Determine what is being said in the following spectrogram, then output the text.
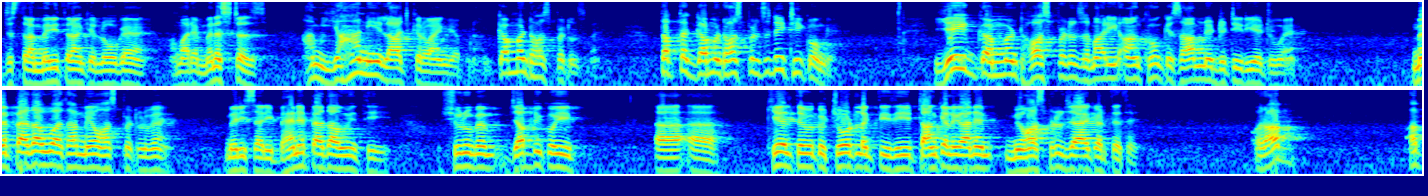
जिस तरह मेरी तरह के लोग हैं हमारे मिनिस्टर्स हम यहाँ नहीं इलाज करवाएँगे अपना गवर्नमेंट हॉस्पिटल्स में। तब तक गवर्नमेंट हॉस्पिटल्स नहीं ठीक होंगे। यही गवर्नमेंट हॉस्पिटल्स हमारी आँखों के सामने डिटीरिएट हुए हैं। मैं पैदा हुआ था मेयो हॉस्पिटल में मेरी सारी बहनें पैदा हुई थी। शुरू में जब भी कोई आ, आ, खेलते हुए कोई चोट लगती थी, टांके लगाने में हॉस्पिटल जाया करते थे। और अब अब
